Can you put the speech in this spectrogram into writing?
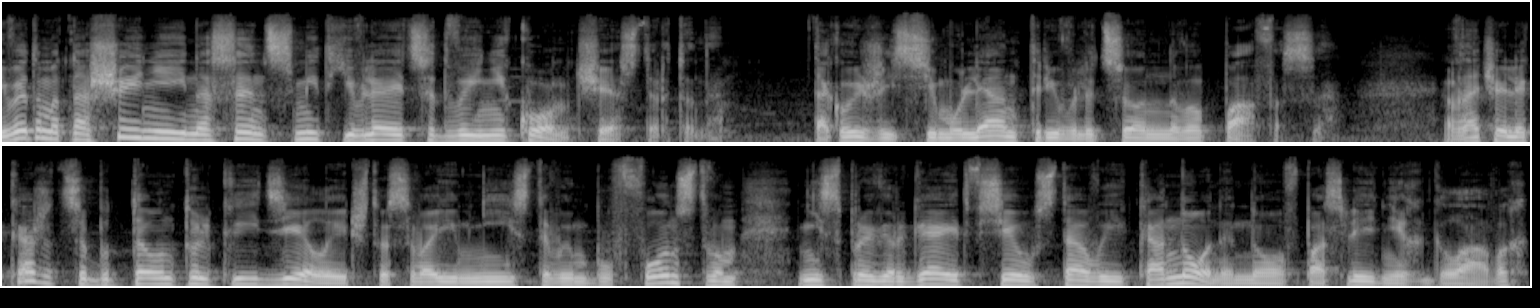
И в этом отношении Инносент Смит является двойником Честертона. Такой же симулянт революционного пафоса – Вначале кажется, будто он только и делает, что своим неистовым буфонством не спровергает все уставы и каноны, но в последних главах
